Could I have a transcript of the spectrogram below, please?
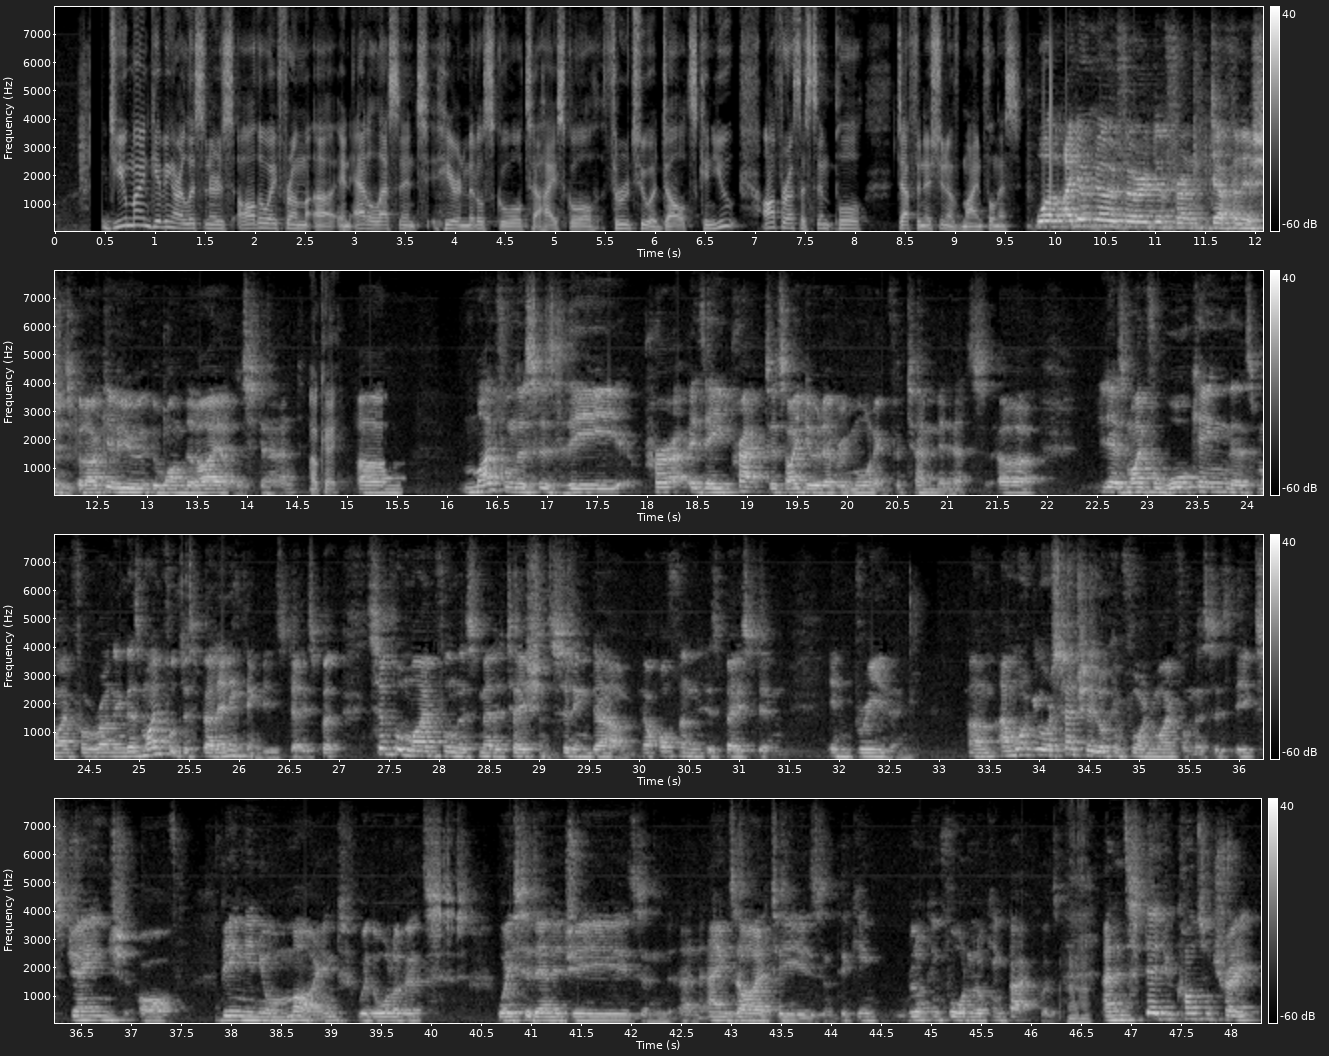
Do you mind giving our listeners all the way from uh, an adolescent here in middle school to high school through to adults? Can you offer us a simple definition of mindfulness? Well, I don't know if there are different definitions, but I'll give you the one that I understand. Okay. Um, mindfulness is the is a practice. I do it every morning for ten minutes. Uh, there's mindful walking, there's mindful running, there's mindful just about anything these days. But simple mindfulness meditation, sitting down, often is based in in breathing. Um, and what you're essentially looking for in mindfulness is the exchange of being in your mind with all of its wasted energies and, and anxieties and thinking, looking forward and looking backwards. Uh-huh. And instead, you concentrate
